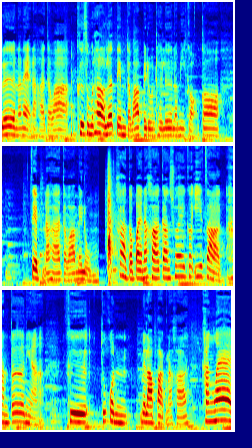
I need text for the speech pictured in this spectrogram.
เลอร์นั่นแหละนะคะ แต่ว่าคือสมมติถ้าเราเลือดเต็มแต่ว่าไปโดนเทเลอร์แล้วมีเกาะก็เจ็บนะคะ แต่ว่าไม่ล้มค่ะต่อไปนะคะ การช่วยเก้าอี้จากฮันเตอร์เนี่ย คือทุกคนเวลาปักนะคะ ครั้งแรก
